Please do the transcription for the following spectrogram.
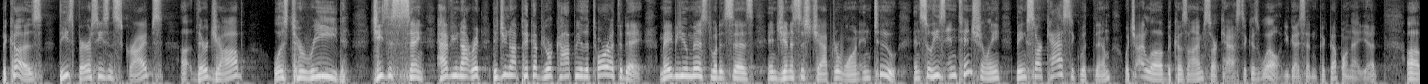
Because these Pharisees and scribes, uh, their job was to read. Jesus is saying, Have you not read? Did you not pick up your copy of the Torah today? Maybe you missed what it says in Genesis chapter 1 and 2. And so he's intentionally being sarcastic with them, which I love because I'm sarcastic as well. You guys hadn't picked up on that yet. Uh,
